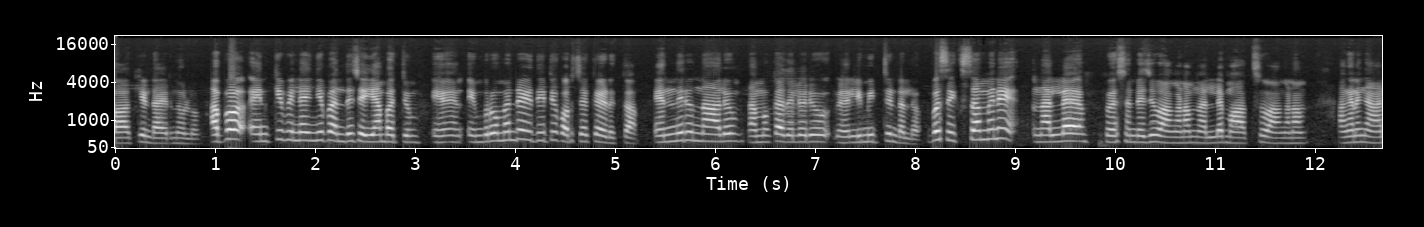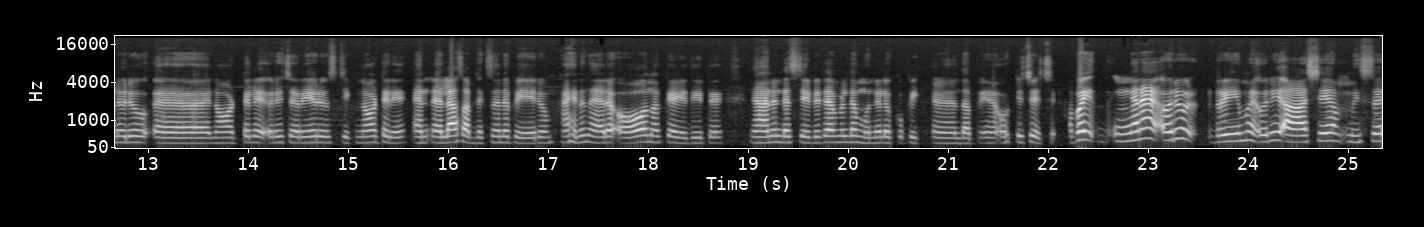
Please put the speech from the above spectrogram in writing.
ബാക്കി ഉണ്ടായിരുന്നുള്ളൂ. അപ്പോൾ എനിക്ക് പിന്നെ ഇനിയിപ്പോ എന്ത് ചെയ്യാൻ പറ്റും? ഇമ്പ്രൂവ്മെന്റ് എഴുതിയിട്ട് കുറച്ചൊക്കെ എടുക്കാം. എന്നിരുന്നാലും നമുക്ക് അതിലൊരു ലിമിറ്റ് ഉണ്ടല്ലോ. ഇപ്പൊ സിക്സ് എമ്മിന് നല്ല പെർസെന്റേജ് വാങ്ങണം നല്ല മാർക്സ് വാങ്ങണം. അങ്ങനെ ഞാനൊരു നോട്ടിൽ ഒരു ചെറിയൊരു സ്റ്റിക്ക് നോട്ടിൽ എല്ലാ സബ്ജക്ട്സിന്റെ പേരും അതിന് നേരെ ഓ എന്നൊക്കെ എഴുതിയിട്ട് ഞാൻ എന്റെ സ്റ്റഡി ടേബിളിന്റെ മുന്നിലൊക്കെ ഒട്ടിച്ചു വെച്ച്. അപ്പൊ ഇങ്ങനെ ഒരു ഡ്രീം ഒരു ആശയം മിസ്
